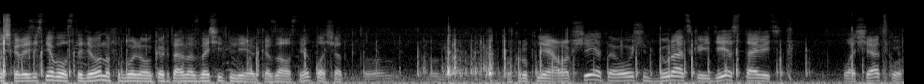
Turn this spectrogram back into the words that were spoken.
Слушай, когда здесь не было стадиона футбольного, как-то она значительнее казалась, нет, площадка? Ну да. Покрупнее. А вообще это очень дурацкая идея ставить площадку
